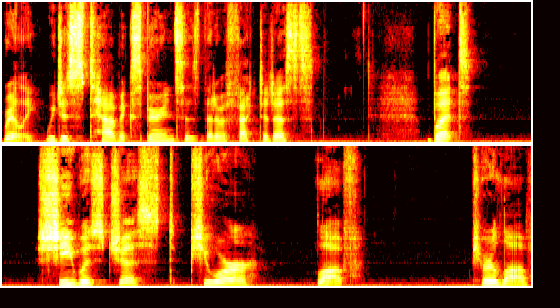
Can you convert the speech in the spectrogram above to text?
really. We just have experiences that have affected us. But she was just pure love. Pure love.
